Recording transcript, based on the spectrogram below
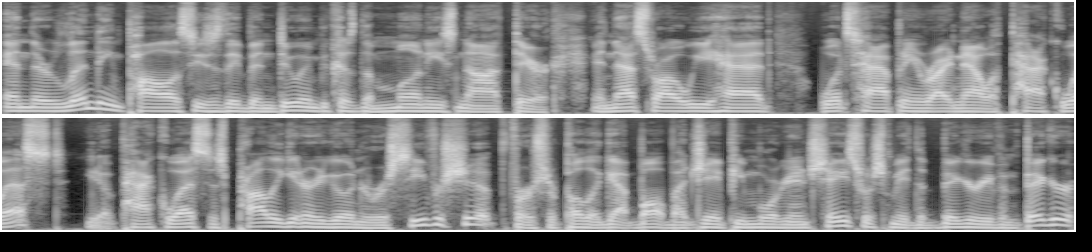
and their lending policies they've been doing because the money's not there. And that's why we had what's happening right now with PacWest. You know, PacWest is probably getting to go into receivership. First Republic got bought by J.P. Morgan Chase, which made the bigger even bigger.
